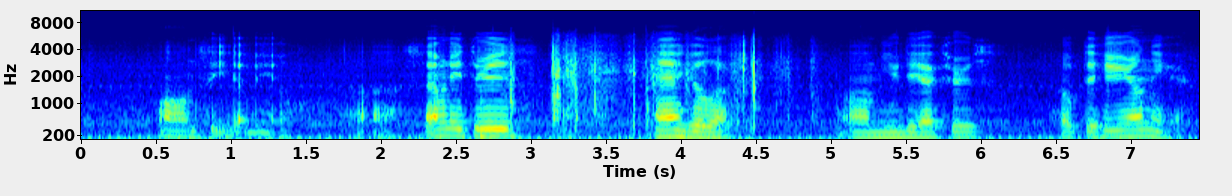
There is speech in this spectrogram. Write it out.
on CW. Uh, 73s, and good luck, um, UDXers. Hope to hear you on the air.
